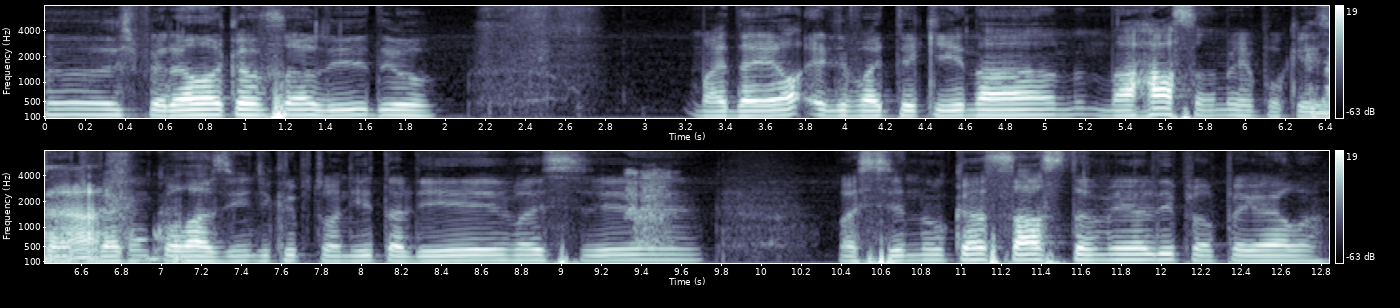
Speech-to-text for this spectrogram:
Ah, Esperar ela cansar ali, deu. Mas daí ele vai ter que ir na, na raça né, mesmo, porque se ela tiver com um colarzinho de kryptonita ali, vai ser. Vai ser no cansaço também ali pra pegar ela.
